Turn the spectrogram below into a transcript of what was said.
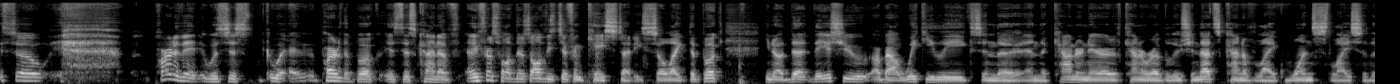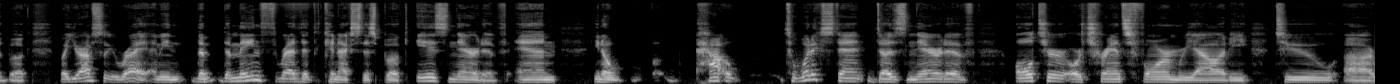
so part of it, it was just part of the book is this kind of I mean, first of all, there's all these different case studies. So like the book, you know, the the issue about WikiLeaks and the and the counter narrative, counter revolution, that's kind of like one slice of the book. But you're absolutely right. I mean, the the main thread that connects this book is narrative and you know how to what extent does narrative alter or transform reality to uh,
